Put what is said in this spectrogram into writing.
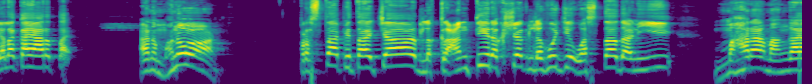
याला काय अर्थ आहे? आणि म्हणून प्रस्थापिताच्या ल क्रांतिरक्षक लहुजी वस्ताद आणि महारामांगा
